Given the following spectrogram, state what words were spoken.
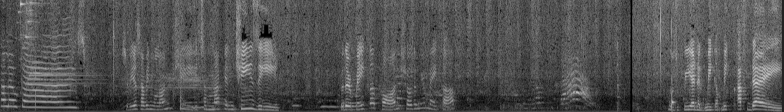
Hello guys! Sophia's having lunchy. It's a mac and cheesy. With their makeup on. Show them your makeup. Kung Sophia, nag-makeup makeup day.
